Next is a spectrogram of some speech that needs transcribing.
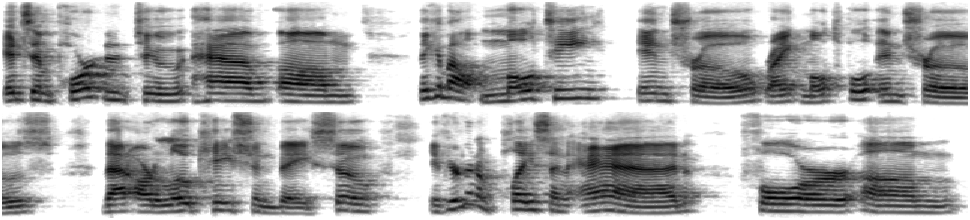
it's important to have um, think about multi intro, right? Multiple intros that are location based. So if you're going to place an ad for, um,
